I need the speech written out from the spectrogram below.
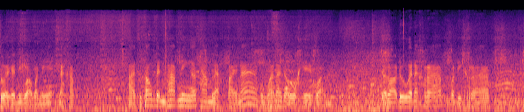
สวยๆกันดีกว่าวันนี้นะครับ อาจจะต้องเป็นภาพนิ่งแล้วทำแลบไปนะผมว่าน่าจะโอเคกว่า เดี๋ยวรอดูกันนะครับสวัสดีครับ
